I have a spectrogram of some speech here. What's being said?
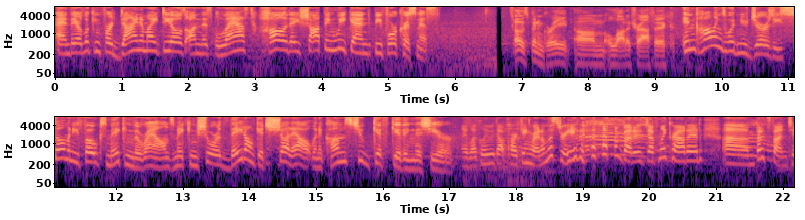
and they are looking for dynamite deals on this last holiday shopping weekend before Christmas. Oh, it's been great. Um, a lot of traffic. In Collingswood, New Jersey, so many folks making the rounds, making sure they don't get shut out when it comes to gift giving this year. Luckily, we got parking right on the street, but it was definitely crowded. Um, but it's fun too.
